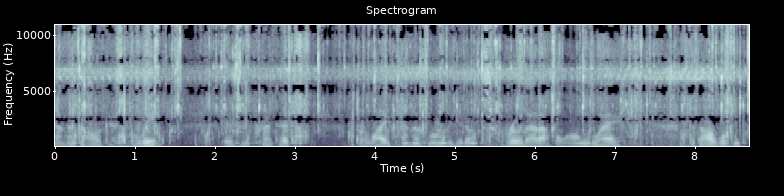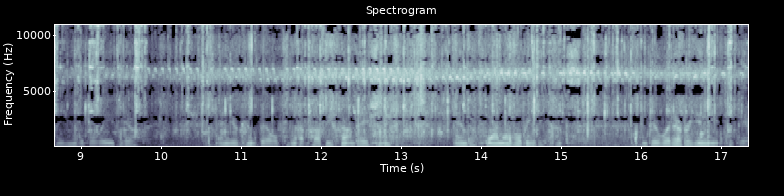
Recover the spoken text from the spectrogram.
And the dog's belief is imprinted for life. And as long as you don't screw that up along the way, the dog will continue to believe you. And you can build from that puppy foundation into formal obedience and do whatever you need to do.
